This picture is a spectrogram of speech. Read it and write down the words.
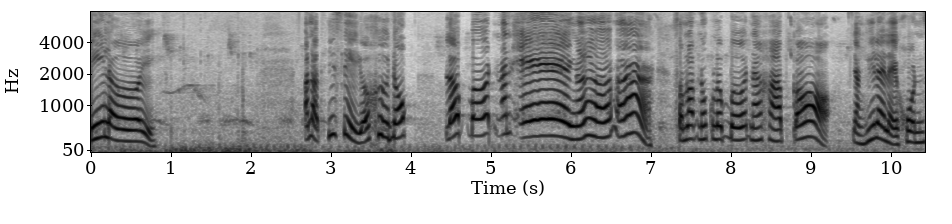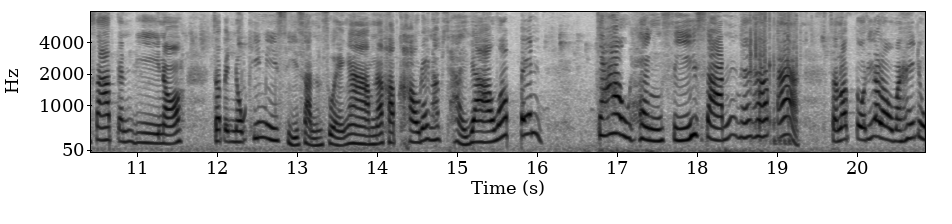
นี่เลย อันดับที่ 4 ก็คือนกเลิฟเบิร์ดนั่นเองนะครับอ่าสำหรับนกเลิฟเบิร์ดนะครับ ก็อย่างที่หลาย ๆ คนทราบกันดีเนาะจะเป็นนกที่มีสีสันสวยงามนะครับ เขาได้รับฉายาว่าเป็นเจ้าแห่งสีสันนะครับอ่าสำหรับตัวที่เรามาให้ดู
